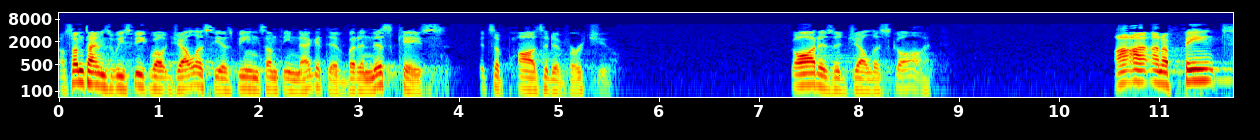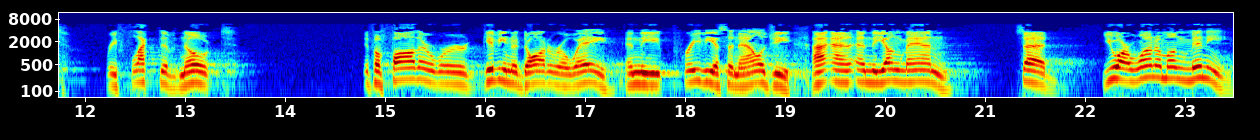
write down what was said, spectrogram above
Now, sometimes we speak about jealousy as being something negative, but in this case, it's a positive virtue. God is a jealous God. On a faint, reflective note, if a father were giving a daughter away in the previous analogy, and, the young man said, You are one among many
